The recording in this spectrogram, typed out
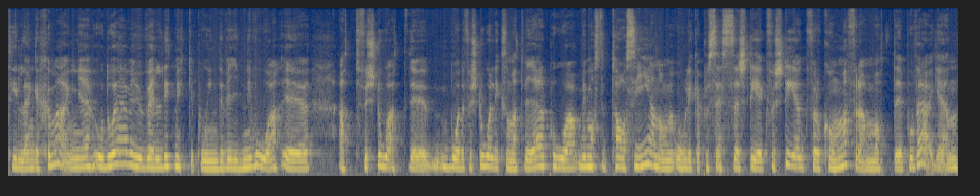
till engagemang. Och då är vi ju väldigt mycket på individnivå. Att förstå att, både förstå liksom att vi är på, vi måste ta oss igenom olika processer steg för steg för att komma framåt på vägen.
